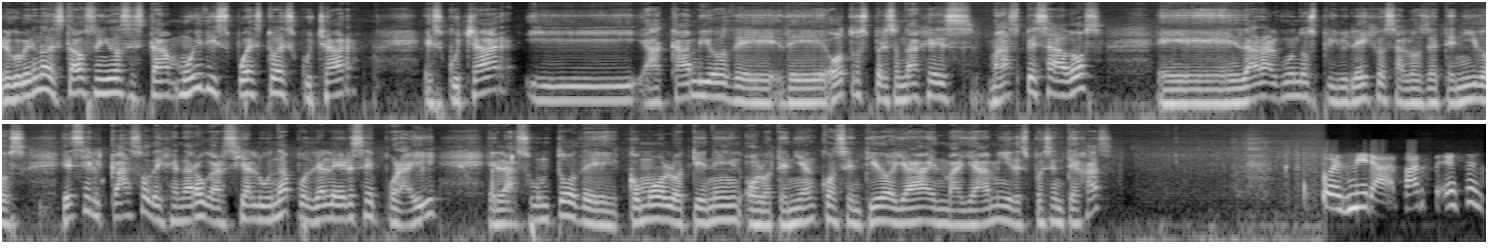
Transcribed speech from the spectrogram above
el gobierno de Estados Unidos está muy dispuesto a escuchar, escuchar y a cambio de, de otros personajes más pesados, eh, dar algunos privilegios a los detenidos. Es el caso de Genaro García Luna, podría leerse por ahí el asunto de cómo lo tienen o lo tenían consentido allá en Miami y después en Texas. Pues mira, parte, esa es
